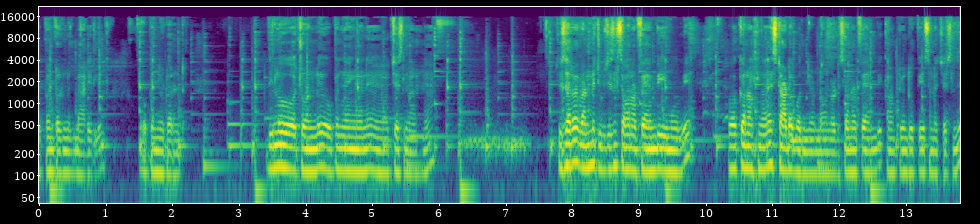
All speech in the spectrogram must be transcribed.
open torrent magnetic link open new దీనిలో చూడండి ఓపెన్ చేయగానే వచ్చేసింది వెంటనే. చూసారా? వెంటనే చూపించేసింది సెవెన్ నాట్ ఫైవ్ ఎంబీ ఈ మూవీ. ఓకే నొక్కగానే స్టార్ట్ అయిపోతుంది చూడండి download seven nought five MB connecting to peers అని వచ్చేసింది.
